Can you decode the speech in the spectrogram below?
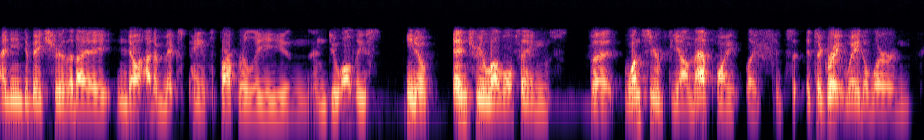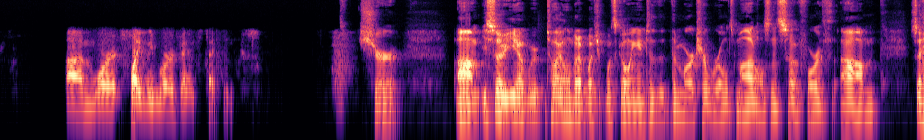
I need to make sure that I know how to mix paints properly and, and do all these, you know, entry level things. But once you're beyond that point, like it's it's a great way to learn um, more slightly more advanced techniques. Sure. Um, so you know we're talking a little bit about what's going into the, the Marcher Worlds models and so forth. Um, so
